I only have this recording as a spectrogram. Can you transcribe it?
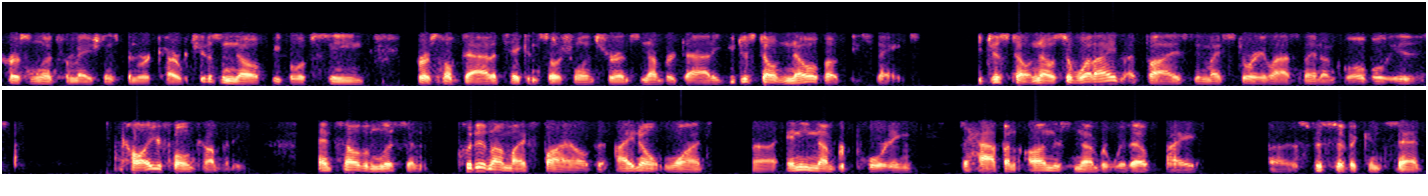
personal information has been recovered. She doesn't know if people have seen personal data, taken social insurance number data. You just don't know about these things. You just don't know. So what I advised in my story last night on Global is call your phone company and tell them, listen, put it on my file that I don't want uh, any number porting to happen on this number without my uh, specific consent.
